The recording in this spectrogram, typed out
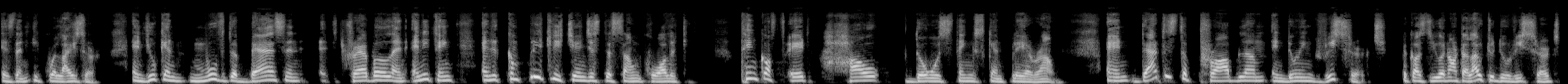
is an equalizer, and you can move the bass and uh, treble and anything, and it completely changes the sound quality. Think of it how those things can play around. And that is the problem in doing research because you are not allowed to do research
